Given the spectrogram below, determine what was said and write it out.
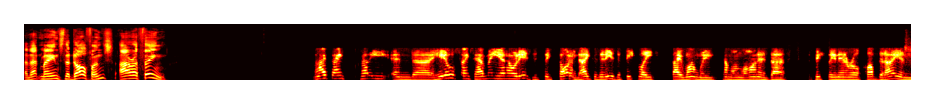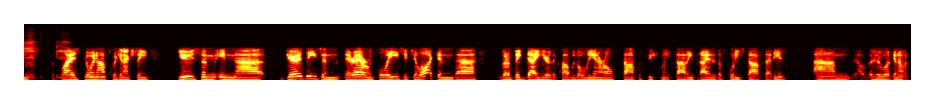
and that means the Dolphins are a thing. No, thanks, Paddy and uh, Heels. Thanks for having me. You know, it is. It's an exciting day because it is officially day one. We come online as uh, officially an NRL club today, and the players join us. We can actually use them in uh, jerseys, and they're our employees, if you like. And uh, we've got a big day here at the club with all the NRL staff officially starting today. The footy staff, that is, um, who are going to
